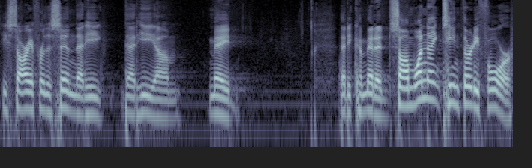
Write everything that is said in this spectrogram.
He's sorry for the sin that he, that he um, made, that he committed. Psalm 119 34.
